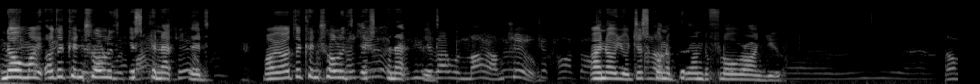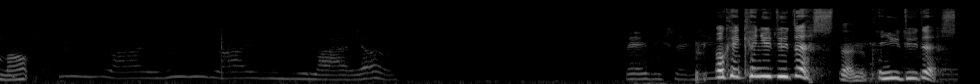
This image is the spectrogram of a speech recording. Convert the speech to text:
No, my other controller's disconnected. My other controller's I can do disconnected. that with my arm too. I know, you're just gonna put it on the floor, aren't you? No, I'm not. Baby Okay, can you do this then? Can you do this?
